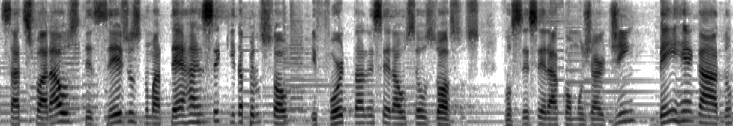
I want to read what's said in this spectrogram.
satisfará os desejos numa terra ressequida pelo sol e fortalecerá os seus ossos. Você será como um jardim bem regado,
